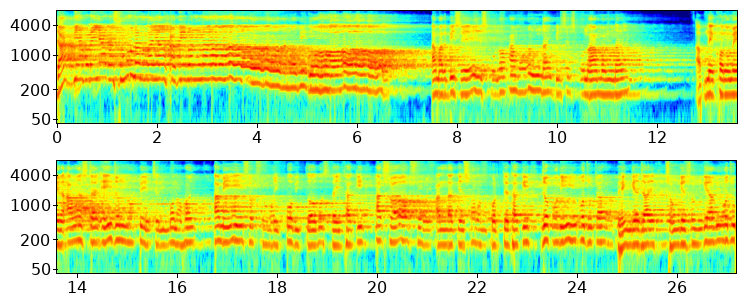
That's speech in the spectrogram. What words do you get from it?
ডাক দিয়ে বলে, ইয়া রাসূলুল্লাহ, ইয়া হাবিবাল্লাহ। আমার বিশেষ কোনো আমল নাই, বিশেষ কোনো আমল নাই। আপনি খরমের আওয়াজটা এই জন্য পেয়েছেন মনে হয়, আমি সব সময় পবিত্র অবস্থায় থাকি আর সব সময় আল্লাহকে স্মরণ করতে থাকি। যখনই অজুটা ভেঙ্গে যায়, সঙ্গে সঙ্গে আমি অজু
